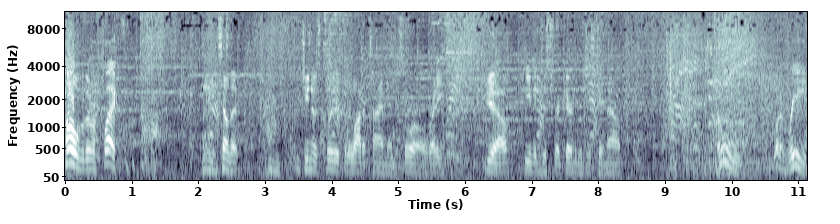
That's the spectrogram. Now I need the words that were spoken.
Oh, the reflect. You can tell that GENO's clearly put a lot of time into Sora already, Yeah. even just for a character that just came out. Ooh, what a read!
